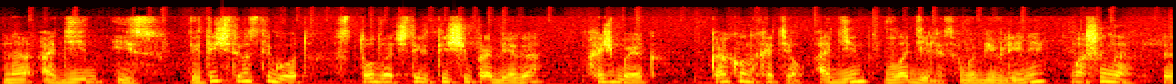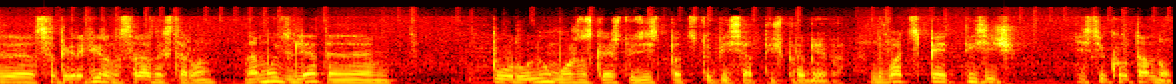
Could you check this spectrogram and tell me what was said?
на один из. 2014 год, 124 тысячи пробега, хэтчбэк, как он хотел. Один владелец в объявлении. Машина э, сфотографирована с разных сторон. На мой взгляд, э, по рулю можно сказать, что здесь под 150 тысяч пробега. 25 тысяч, если крутанул.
